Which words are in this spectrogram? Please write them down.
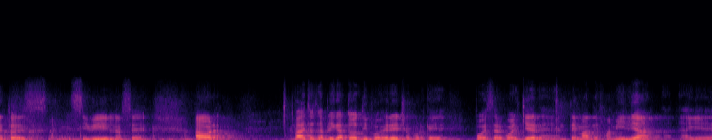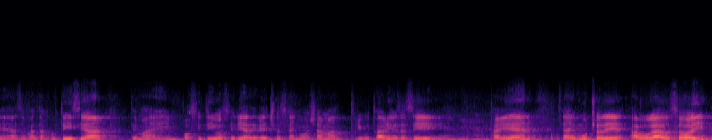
esto es civil, no sé. Ahora, esto se aplica a todo tipo de derecho, porque puede ser cualquier, en temas de familia, ahí hace falta justicia, tema impositivo sería derecho, ¿saben cómo se llama? Tributarios, así, está bien. O sea, hay mucho de abogados hoy,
